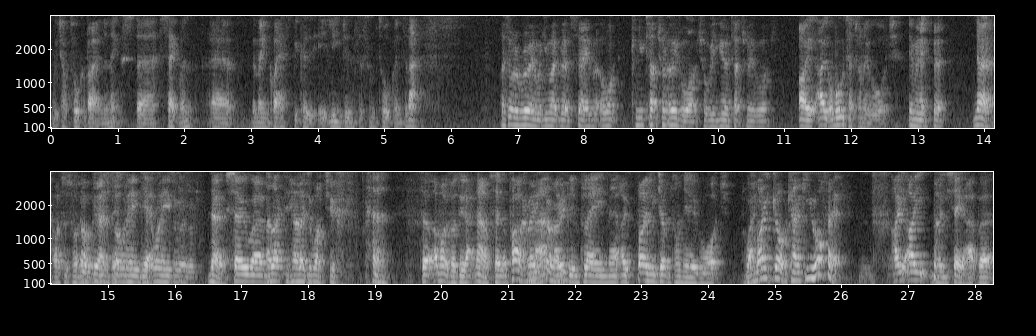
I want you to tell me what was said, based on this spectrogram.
which I'll talk about in the next uh, segment, uh, the main quest, because it leads into some talk into that. I don't want to ruin what you might be able to say, but I want. Can you touch on Overwatch, or were you going to touch on Overwatch I I will touch on Overwatch. in the next bit? No, I'll touch on Oh, Overwatch. yeah, next I want to hear. Yeah. I want to hear you Overwatch. No, so um, I like to. I like to watch you. so I might as well do that now. So apart from that, sorry. I've been playing. Uh, I've finally jumped on the Overwatch. Oh my god, can I keep you off it? I, I well, you say that, but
